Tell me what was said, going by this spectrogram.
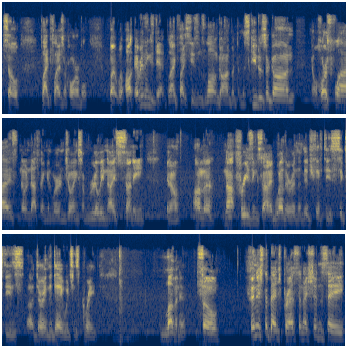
so black flies are horrible. But all, everything's dead. Black fly season's long gone, but the mosquitoes are gone no horse flies, no nothing, and we're enjoying some really nice sunny, you know, on the not freezing side weather in the mid 50s, 60s uh, during the day, which is great. Loving it. So, finish the bench press, and I shouldn't say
